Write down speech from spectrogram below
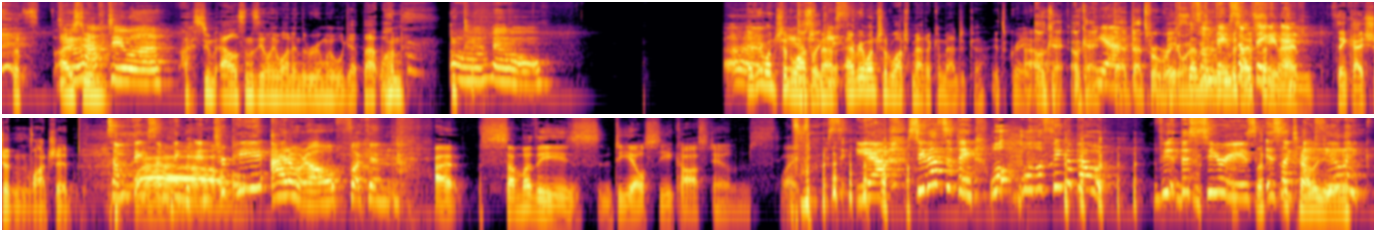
That's Do I assume have to uh I assume Allison's the only one in the room who will get that one. Oh no. Uh, everyone should watch like- Mad- everyone should watch Madoka Magica. It's great. Okay, okay. Yeah. That, that's where we're Based going. on the with Something- memes I've seen, I think I shouldn't watch it. something Wow. something entropy. I don't know. Fucking I, some of these DLC costumes, like yeah. See, that's the thing. Well, well, the thing about the the series That's is like I Atelier. feel like.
